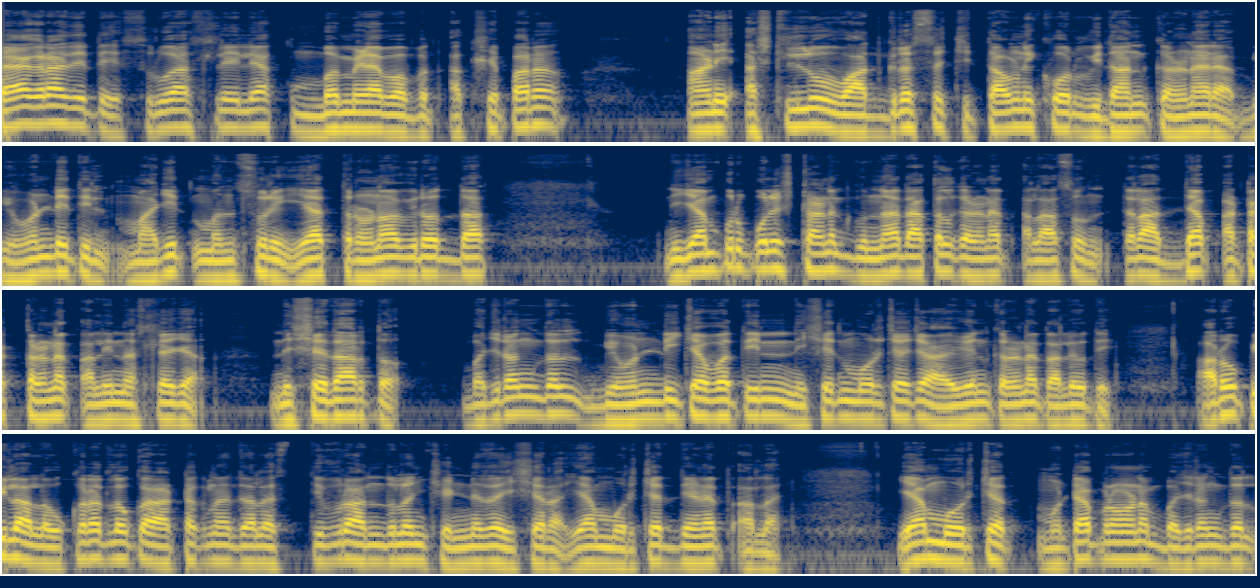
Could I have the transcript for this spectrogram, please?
प्रयागराज येथे सुरू असलेल्या कुंभमेळ्याबाबत आक्षेपार्ह आणि अश्लील व वादग्रस्त चितावणीखोर विधान करणाऱ्या भिवंडीतील माजिद मनसुरे या तरुणाविरोधात निजामपूर पोलीस ठाण्यात गुन्हा दाखल करण्यात आला असून त्याला अद्याप अटक करण्यात आली नसल्याच्या निषेधार्थ बजरंग दल भिवंडीच्या वतीने निषेध मोर्चाचे आयोजन करण्यात आले होते. आरोपीला लवकरात लवकर अटक न झाल्यास तीव्र आंदोलन छेडण्याचा इशारा या मोर्चात देण्यात आला आहे या मोर्चात मोठ्या प्रमाणात बजरंग दल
